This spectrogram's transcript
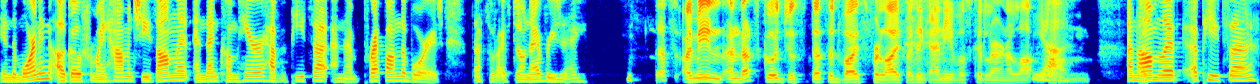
In the morning, I'll go for my ham and cheese omelette and then come here, have a pizza, and then prep on the board. That's what I've done every day. that's. I mean, and that's good. Just that's advice for life. I think any of us could learn a lot Yeah. from. An That's- omelette, a pizza.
